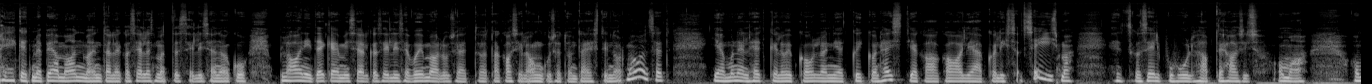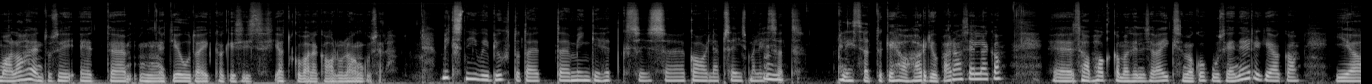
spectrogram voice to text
ehk et me peame andma endale ka selles mõttes sellise nagu plaani tegemisel ka sellise võimaluse, et tagasilangused on täiesti normaalsed ja mõnel hetkel võib ka olla nii, et kõik on hästi, aga kaal jääb ka lihtsalt seisma, et ka sel puhul saab teha siis oma, oma lahendusi, et, et jõuda ikkagi siis jätkuvale kaalulangusele. Miks nii võib juhtuda, et mingi hetk siis kaal jääb seisma lihtsalt mm.? lihtsalt keha harjub ära sellega, eh, saab hakkama sellise väiksema koguse energiaga ja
